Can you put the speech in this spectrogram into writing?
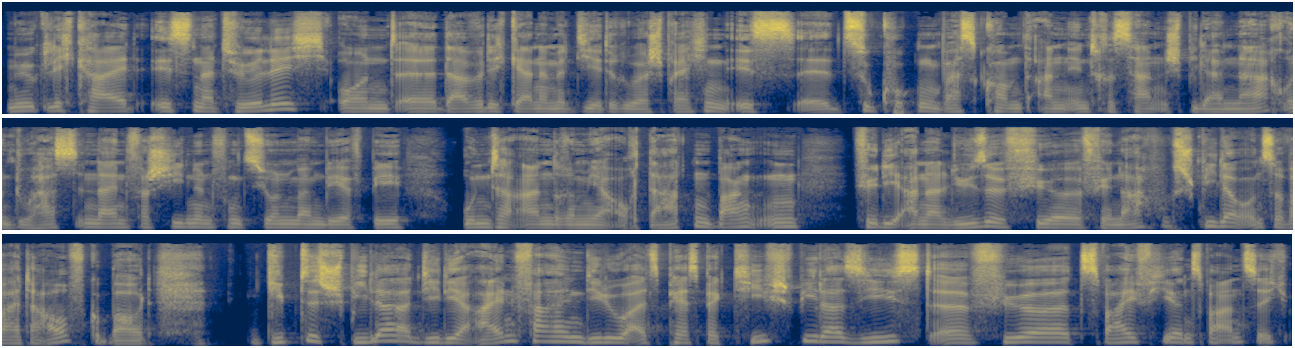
Möglichkeit ist natürlich, und äh, da würde ich gerne mit dir drüber sprechen, ist äh, zu gucken, was kommt an interessanten Spielern nach. Und du hast in deinen verschiedenen Funktionen beim DFB unter anderem ja auch Datenbanken für die Analyse für, für Nachwuchsspieler und so weiter aufgebaut. Gibt es Spieler, die dir einfallen, die du als Perspektivspieler siehst äh, für 2024?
